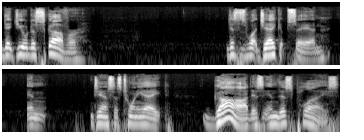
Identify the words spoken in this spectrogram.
that you'll discover. This is what Jacob said in Genesis 28 God is in this place,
